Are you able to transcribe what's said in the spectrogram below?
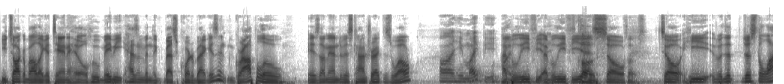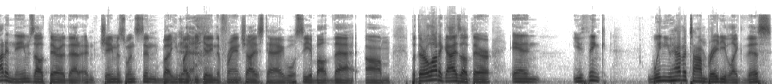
you talk about, like a Tannehill, who maybe hasn't been the best quarterback. Isn't Garoppolo is on the end of his contract as well? uh, he might be. I believe he, I believe he Close, is. So, close. so he but just a lot of names out there that and Jameis Winston, but he might be getting the franchise tag. We'll see about that. Um, but there are a lot of guys out there, and you think when you have a Tom Brady like this.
